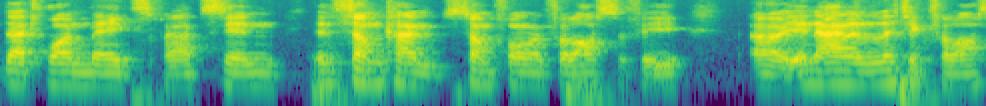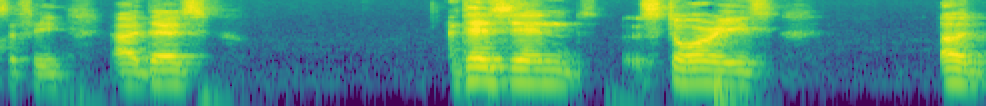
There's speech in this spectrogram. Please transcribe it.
that one makes perhaps in in some kind some form of philosophy uh, in analytic philosophy uh, there's there's in stories a,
